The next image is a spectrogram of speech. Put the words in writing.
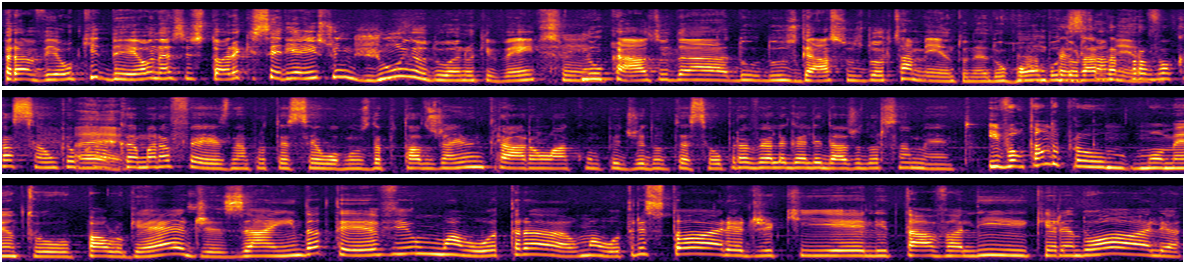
para ver o que deu nessa história, que seria isso em junho do ano que vem, Sim. no caso da, do, dos gastos do orçamento, né, do rombo Apesar do orçamento. da provocação que é. a Câmara fez né, para o TCU. Alguns deputados já entraram lá com o pedido do TCU para ver a legalidade do orçamento. E voltando para o momento Paulo Guedes, ainda teve uma outra, uma outra história história de que ele estava ali querendo, olha,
